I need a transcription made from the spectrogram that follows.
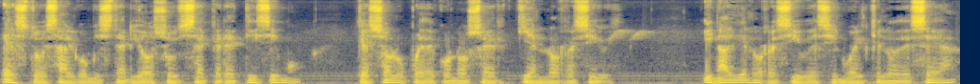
Esto es algo misterioso y secretísimo que sólo puede conocer quien lo recibe y nadie lo recibe sino el que lo desea,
